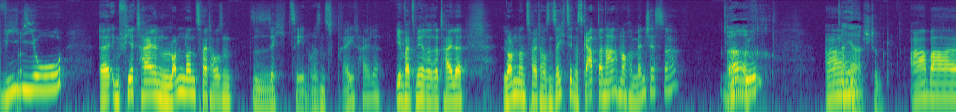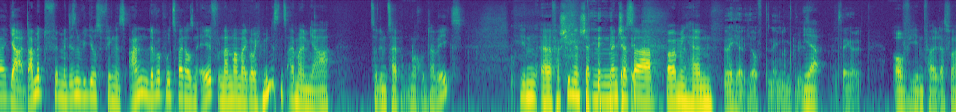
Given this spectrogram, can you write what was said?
Video äh, in vier Teilen London 2016 oder sind es drei Teile? Jedenfalls mehrere Teile. London 2016. Es gab danach noch in Manchester Video. Ähm, Ah ja, stimmt. Aber ja, damit, mit diesen Videos fing es an. Liverpool 2011 und dann waren wir, glaube ich, mindestens einmal im Jahr zu dem Zeitpunkt noch unterwegs. In äh, verschiedenen Städten, Manchester, Birmingham. Lächerlich oft in England gewesen. Ja, Sehr geil. auf jeden Fall. Das war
